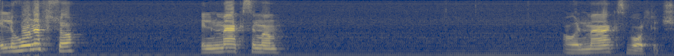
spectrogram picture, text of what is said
اللي هو نفسه ال maximum أو ال max voltage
